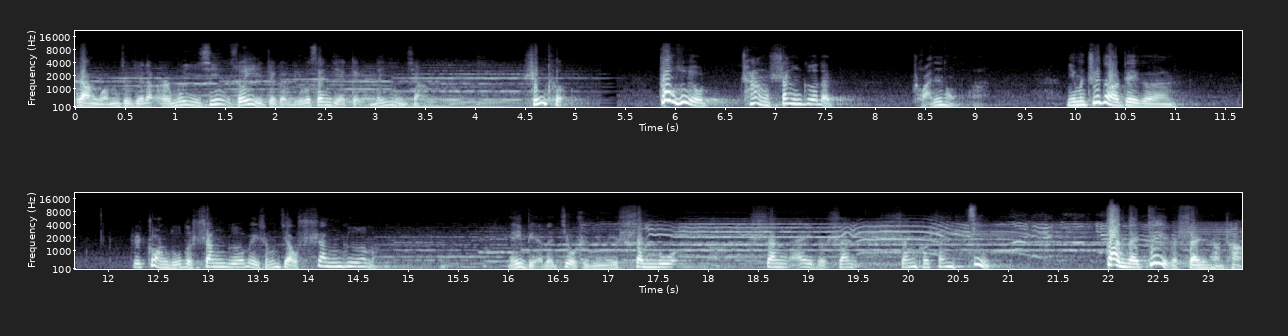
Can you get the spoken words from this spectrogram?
让我们就觉得耳目一新。所以这个刘三姐给人的印象深刻。壮族有唱山歌的传统，你们知道这个这壮族的山歌为什么叫山歌吗？没别的，就是因为山多，山挨着山，山和山近。站在这个山上唱，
